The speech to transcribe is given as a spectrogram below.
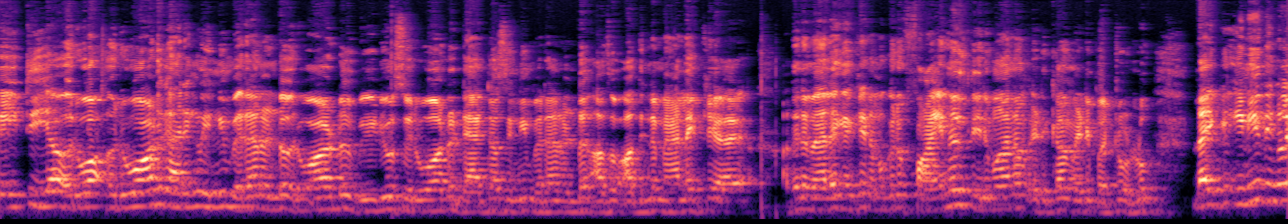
വെയിറ്റ് ചെയ്യുക ഒരുപാട് കാര്യങ്ങൾ ഇനിയും വരാനുണ്ട്. ഒരുപാട് വീഡിയോസ് ഒരുപാട് ഡാറ്റാസ് ഇനിയും വരാനുണ്ട്. അത് അതിന്റെ മേലേക്ക് അതിന്റെ മേലേക്കൊക്കെ നമുക്കൊരു ഫൈനൽ തീരുമാനം എടുക്കാൻ വേണ്ടി പറ്റുള്ളൂ. ലൈക്ക് ഇനി നിങ്ങൾ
